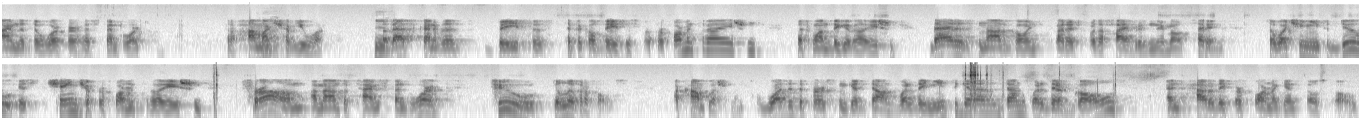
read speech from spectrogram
time that the worker has spent working. So, how much yeah. have you worked? Yeah. So, that's kind of the basis, typical basis for performance evaluation. That's one big evaluation. That is not going to cut it for the hybrid and remote setting. So, what you need to do is change your performance evaluation from amount of time spent work to deliverables accomplishments. What did the person get done? What do they need to get done? What are their goals? And how do they perform against those goals?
